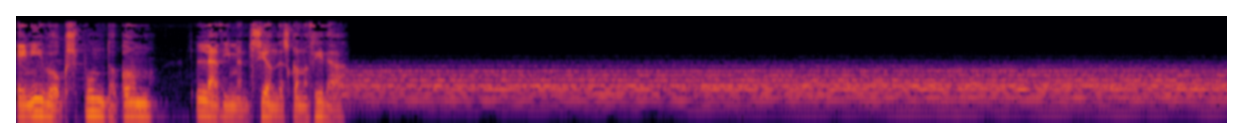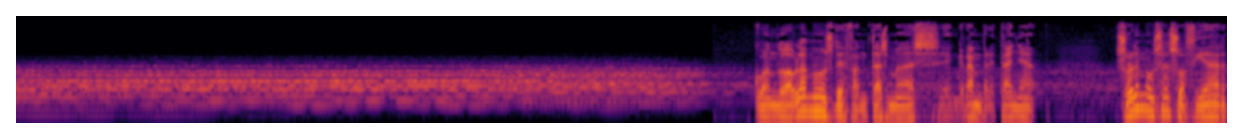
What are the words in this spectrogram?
En ivox.com la dimensión desconocida. Cuando hablamos de fantasmas en Gran Bretaña, solemos asociar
